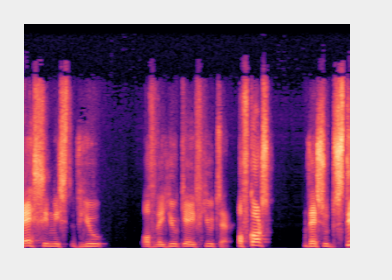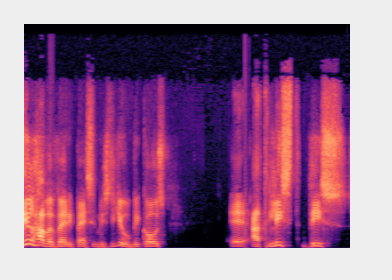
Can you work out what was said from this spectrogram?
pessimist view of the UK future. Of course, they should still have a very pessimist view because uh, at least this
